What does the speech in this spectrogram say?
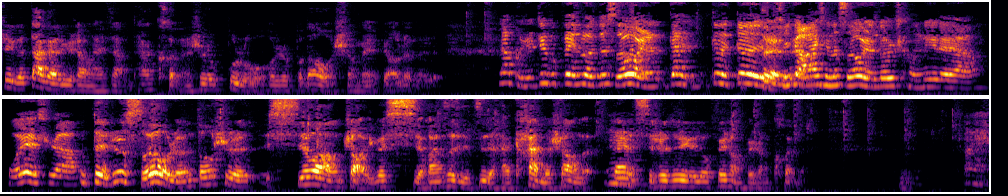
这个大概率上来讲，他可能是不如或者不到我审美标准的人。那可是这个悖论对所有人，但对对对寻找爱情的所有人都是成立的呀。我也是啊。对，就是所有人都是希望找一个喜欢自己、自己还看得上的，嗯但是其实这个就非常非常困难。嗯唉，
